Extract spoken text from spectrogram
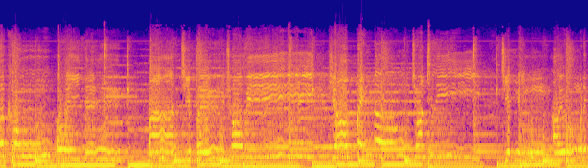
ធ្វើខុសអ្វីទេ បានជាពើឈរវីយកបេះដូងជន់ឈ្លីជាតិនេះឲ្យរងម្ដេច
